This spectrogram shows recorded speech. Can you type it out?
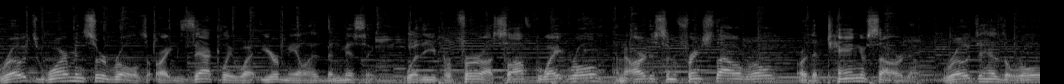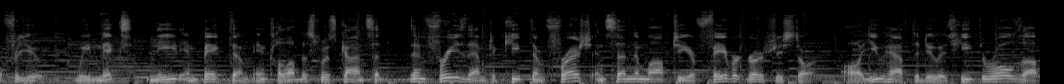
Rhodes warm and serve rolls are exactly what your meal has been missing. Whether you prefer a soft white roll, an artisan French style roll, or the tang of sourdough, Rhodes has the roll for you. We mix, knead, and bake them in Columbus, Wisconsin, then freeze them to keep them fresh and send them off to your favorite grocery store. All you have to do is heat the rolls up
